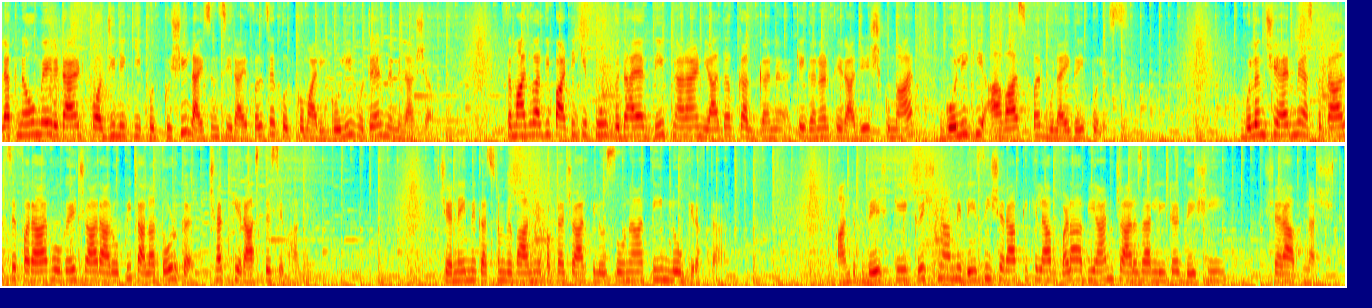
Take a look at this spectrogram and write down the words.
लखनऊ में रिटायर्ड फौजी ने की खुदकुशी लाइसेंसी राइफल से खुद को मारी गोली होटल में मिला शव। समाजवादी पार्टी के पूर्व विधायक दीप नारायण यादव का गन, के गनर थे राजेश कुमार। गोली की आवाज़ पर बुलाई गई पुलिस। बुलंदशहर में अस्पताल से फरार हो गए चार आरोपी ताला तोड़कर छत के रास्ते से भागे। चेन्नई में कस्टम विभाग ने पकड़ा चार किलो सोना, तीन लोग गिरफ़्तार। आंध्र प्रदेश के कृष्णा में देसी शराब के खिलाफ बड़ा अभियान 4000 लीटर देशी शराब नष्ट।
